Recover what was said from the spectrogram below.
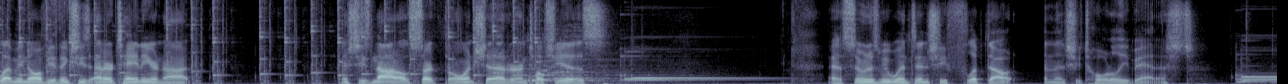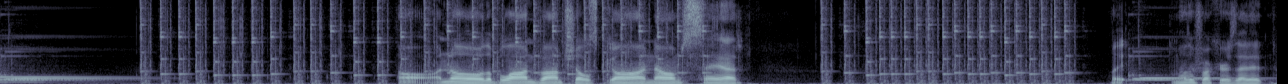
Let me know if you think she's entertaining or not. If she's not, I'll start throwing shit at her until she is. As soon as we went in, she flipped out, and then she totally vanished. Oh no, the blonde bombshell's gone. Now I'm sad. Wait, motherfucker, is that it?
